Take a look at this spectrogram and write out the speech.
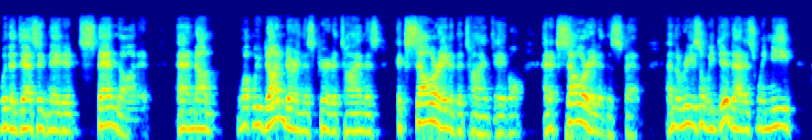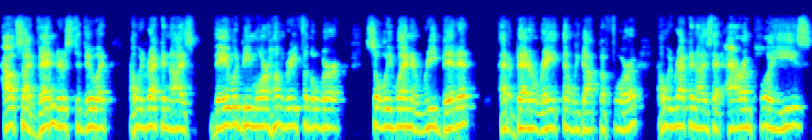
with a designated spend on it. And um, what we've done during this period of time is accelerated the timetable and accelerated the spend. And the reason we did that is we need outside vendors to do it. And we recognize they would be more hungry for the work. So we went and rebid it at a better rate than we got before. And we recognize that our employees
